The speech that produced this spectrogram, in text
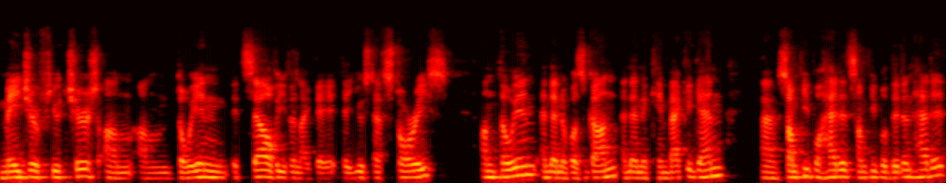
major features on on Douyin itself. Even like they they used to have stories, on Douyin, and then it was gone, and then it came back again. Um, some people had it, some people didn't had it.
